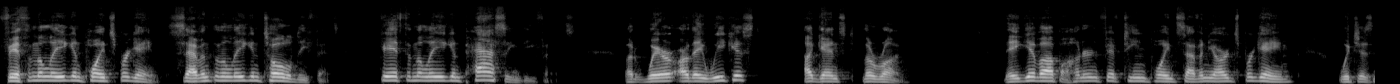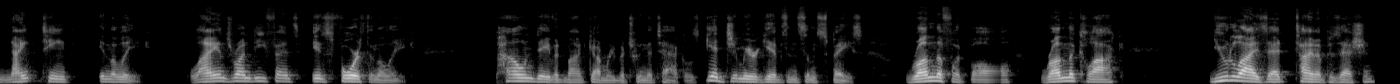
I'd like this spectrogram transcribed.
fifth in the league in points per game, seventh in the league in total defense, fifth in the league in passing defense. But where are they weakest? Against the run. They give up 115.7 yards per game, which is 19th in the league. Lions run defense is fourth in the league. Pound David Montgomery between the tackles. Get Jahmyr Gibbs in some space. Run the football, run the clock, utilize that time of possession,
